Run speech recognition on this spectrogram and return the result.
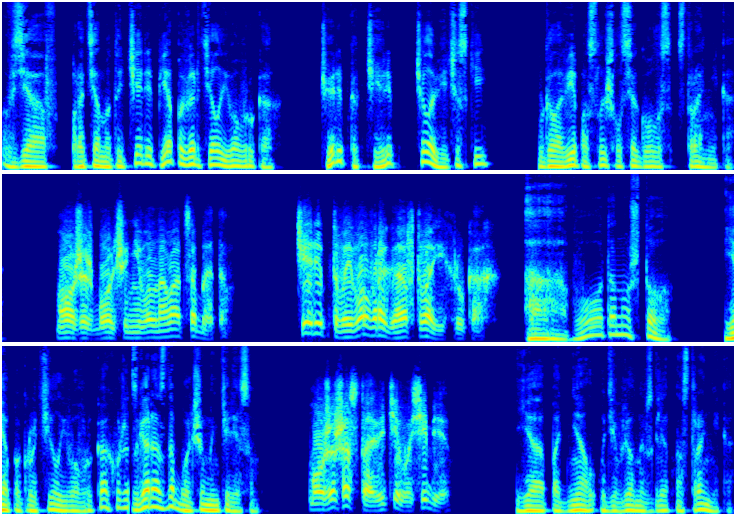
Взяв протянутый череп, я повертел его в руках. Череп как череп, человеческий. В голове послышался голос странника. Можешь больше не волноваться об этом. Череп твоего врага в твоих руках. А, вот оно что. Я покрутил его в руках уже с гораздо большим интересом. Можешь оставить его себе. Я поднял удивленный взгляд на странника.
